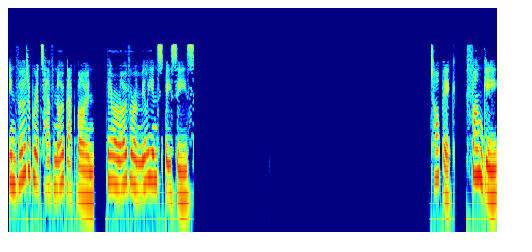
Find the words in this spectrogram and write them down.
Invertebrates have no backbone. There are over a million species. Topic: Fungi.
